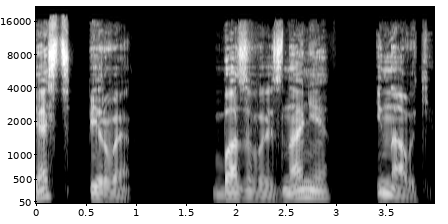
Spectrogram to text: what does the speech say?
Часть первая. Базовые знания и навыки.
